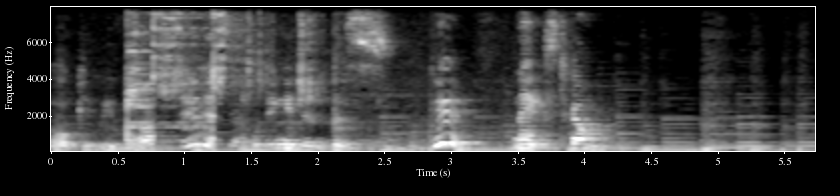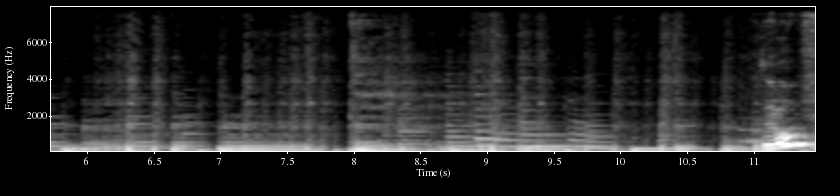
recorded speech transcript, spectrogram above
Okay, we've washed it and we're putting it in this. Okay, next, come. Dhruv,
